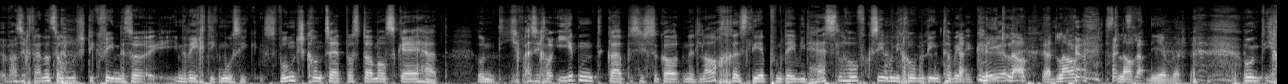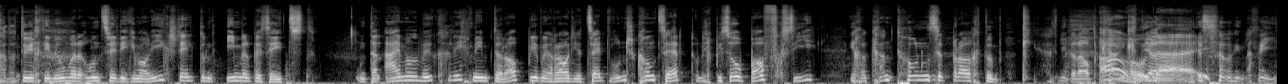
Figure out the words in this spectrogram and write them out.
Was ich dann so lustig finde, so in Richtung Musik, das Wunschkonzert, was es damals gegeben hat. Und ich weiß, ich habe irgend, glaube es ist sogar nicht Lachen, ein Lied von David Hasselhoff gewesen, das ich unbedingt habe Nicht hören. lachen, lachen. das lacht niemand. Und ich habe natürlich die Nummer unzählige Mal eingestellt und immer besetzt. Und dann einmal wirklich nimmt er ab, beim Radio Z Wunschkonzert und ich bin so baff gewesen, ich habe keinen Ton rausgebracht und wieder abgehängt. Oh, nein. So, nein.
